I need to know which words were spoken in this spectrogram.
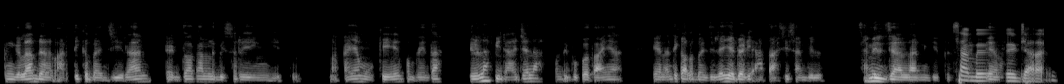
tenggelam dalam arti kebanjiran dan itu akan lebih sering gitu makanya mungkin pemerintah yaudahlah pindah aja lah untuk ibu kotanya ya nanti kalau banjirnya ya udah diatasi sambil sambil jalan gitu sambil ya. jalan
